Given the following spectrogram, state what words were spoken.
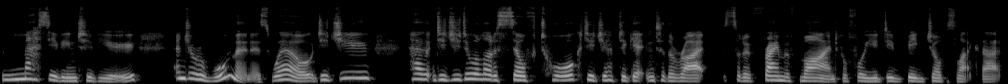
massive interview and you're a woman as well. Did you have, did you do a lot of self talk? Did you have to get into the right sort of frame of mind before you did big jobs like that?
